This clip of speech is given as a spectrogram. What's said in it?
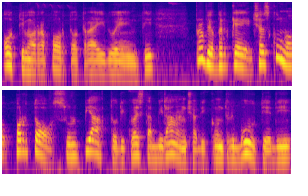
ottimo rapporto tra i due enti, proprio perché ciascuno portò sul piatto di questa bilancia di contributi e di,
